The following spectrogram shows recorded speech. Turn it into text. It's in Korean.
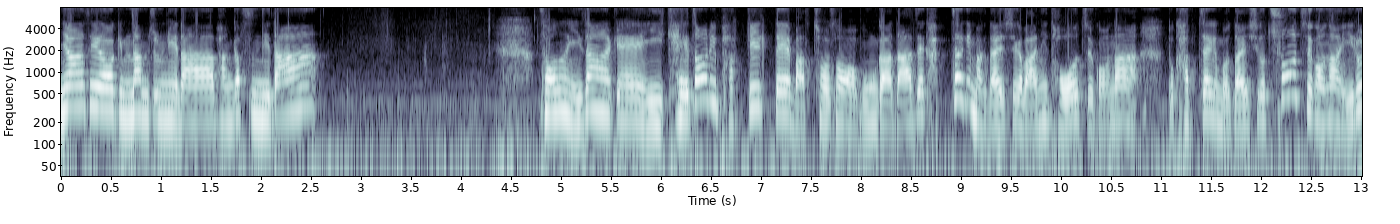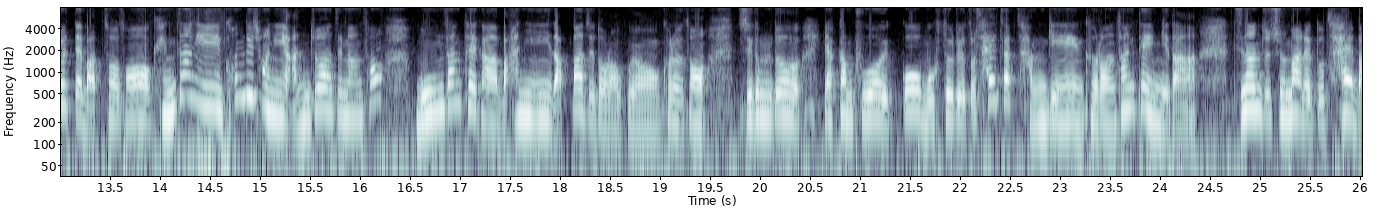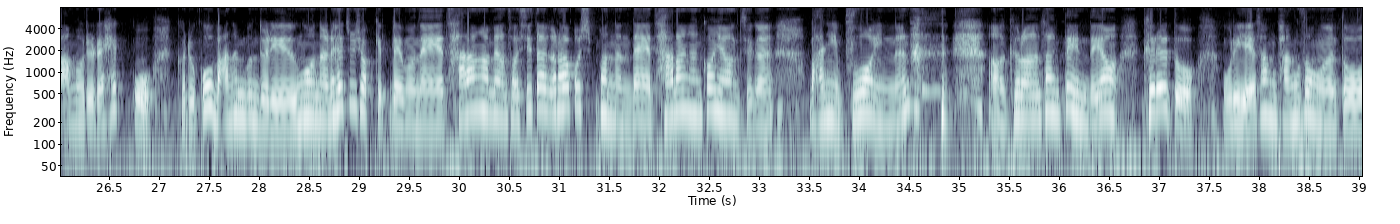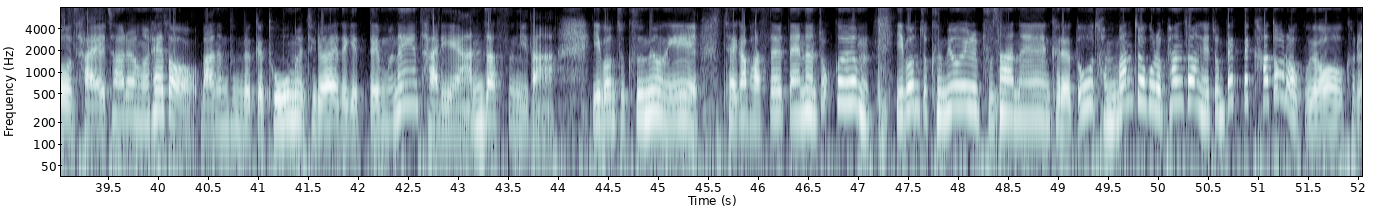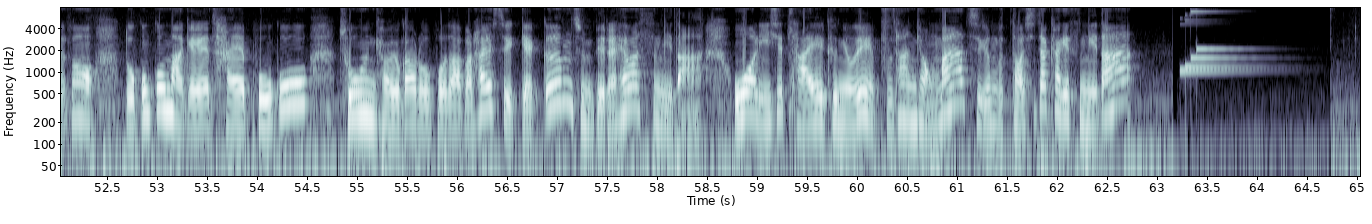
안녕하세요. 김남주입니다. 반갑습니다. 저는 이상하게 이 계절이 바뀔 때 맞춰서 뭔가 낮에 갑자기 막 날씨가 많이 더워지거나 또 갑자기 뭐 날씨가 추워지거나 이럴 때 맞춰서 굉장히 컨디션이 안 좋아지면서 몸 상태가 많이 나빠지더라고요. 그래서 지금도 약간 부어있고 목소리도 살짝 잠긴 그런 상태입니다. 지난주 주말에도 잘 마무리를 했고 그리고 많은 분들이 응원을 해주셨기 때문에 자랑하면서 시작을 하고 싶었는데 자랑은커녕 지금 많이 부어있는 어, 그런 상태인데요. 그래도 우리 예상 방송은 또 잘 촬영을 해서 많은 분들께 도움을 드려야 되기 때문에 자리에 앉았습니다. 이번 주 금요일 제가 봤을 때는 조금 이번 주 금요일 부산은 그래도 전반적으로 편성이 좀 빽빽하더라고요. 그래서 또 꼼꼼하게 잘 보고 좋은 결과로 보답을 할 수 있게끔 준비를 해왔습니다. 5월 24일 금요일 부산 경마 지금부터 시작하겠습니다.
